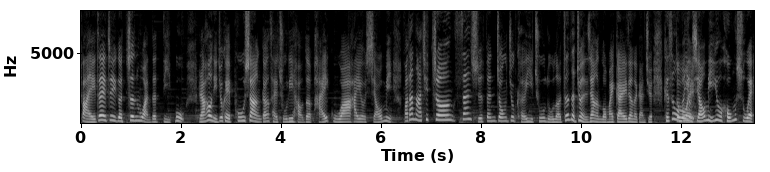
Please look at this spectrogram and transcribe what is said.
摆在这个蒸碗的底部，然后你就可以铺上刚才处理好的排骨啊，还有小米，把它拿去蒸三十分钟就可以出炉了。真的就很像罗麦盖这样的感觉。可是我们有小米又有红薯，哎，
